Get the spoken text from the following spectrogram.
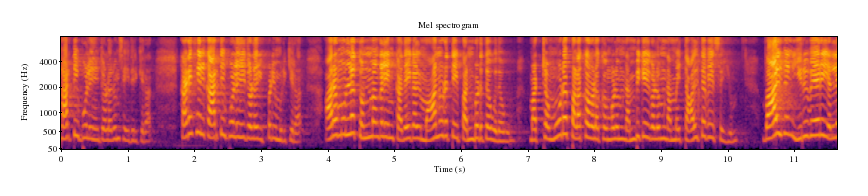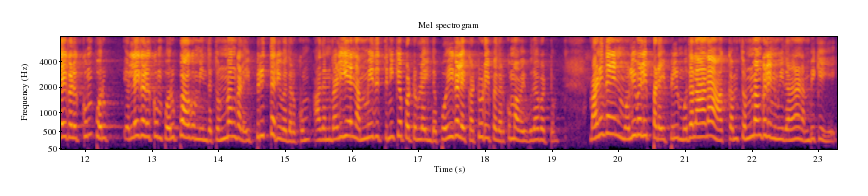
கார்த்திக் பூலினி தொடரும் செய்திருக்கிறார். கடைசியில் கார்த்திக் பூலினி தொடர் இப்படி முடிக்கிறார். அறமுள்ள தொன்மங்களின் கதைகள் மானுடத்தை பண்படுத்த உதவும். மற்ற மூட பழக்க வழக்கங்களும் நம்பிக்கைகளும் நம்மை தாழ்த்தவே செய்யும். வாழ்வின் இருவேறு எல்லைகளுக்கும் பொறுப் எல்லைகளுக்கும் பொறுப்பாகும் இந்த துன்பங்களை பிரித்தறிவதற்கும் அதன் வழியே நம்மீது திணிக்கப்பட்டுள்ள இந்த பொய்களை கட்டுடைப்பதற்கும் அவை உதவட்டும். மனிதனின் மொழிவழி படைப்பில் முதலான ஆக்கம் துன்பங்களின் மீதான நம்பிக்கையே.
